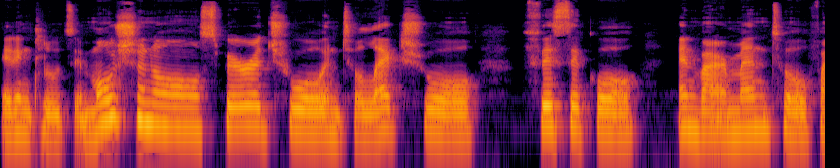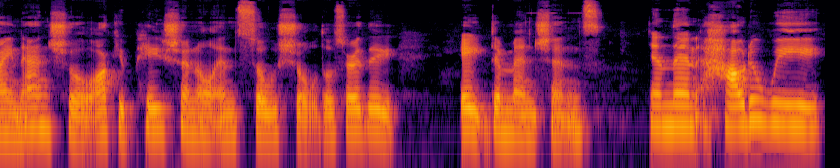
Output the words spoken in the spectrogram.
it includes emotional spiritual intellectual physical environmental financial occupational and social. Those are the eight dimensions. And then how do we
